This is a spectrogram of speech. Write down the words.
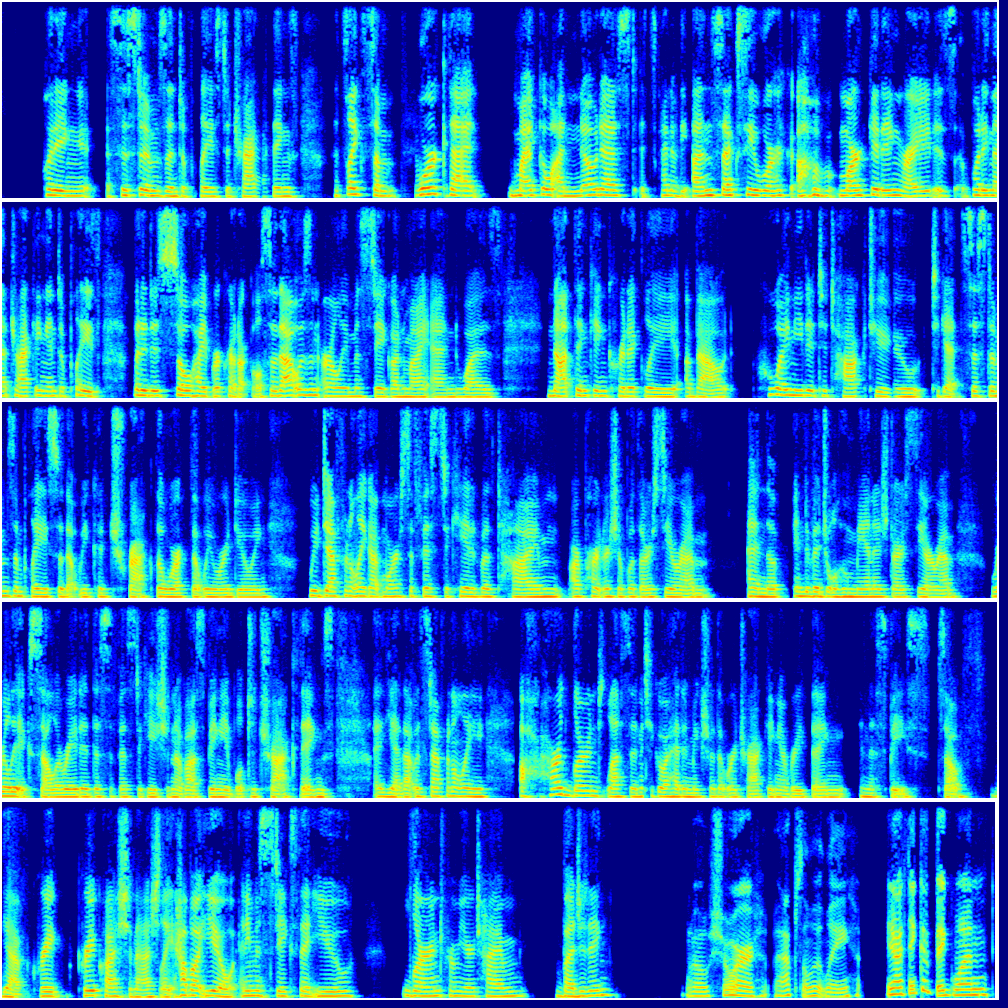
putting systems into place to track things, it's like some work that might go unnoticed. It's kind of the unsexy work of marketing, right? Is putting that tracking into place, but it is so hypercritical. So that was an early mistake on my end was not thinking critically about who I needed to talk to to get systems in place so that we could track the work that we were doing. We definitely got more sophisticated with time. Our partnership with our CRM and the individual who managed our CRM really accelerated the sophistication of us being able to track things. And yeah, that was definitely a hard learned lesson to go ahead and make sure that we're tracking everything in the space. So, yeah, great, great question, Ashley. How about you? Any mistakes that you learned from your time budgeting? Oh, sure. Absolutely. You know, I think a big one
